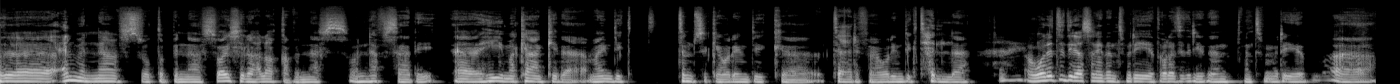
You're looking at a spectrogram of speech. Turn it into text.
آه علم النفس وطب النفس وأي شيء له علاقة بالنفس والنفس هذه آه هي مكان كذا ما يمديك تمسكه ولا يمديك آه، تعرفه ولا يمديك تحله ولا تدري أصلا إذا أنت مريض ولا تدري إذا أنت انت مريض آه،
